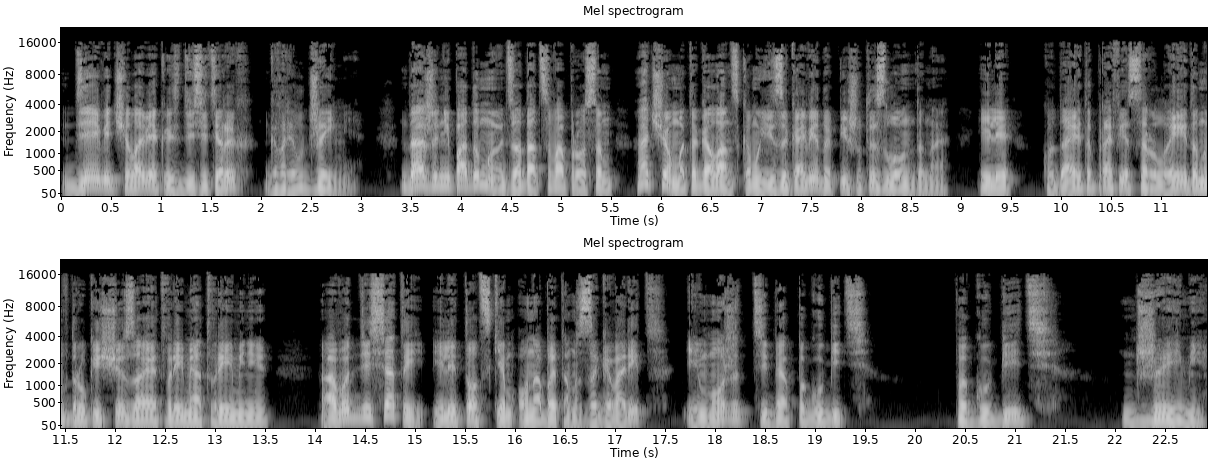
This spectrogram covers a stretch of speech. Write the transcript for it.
«Девять человек из десятерых», — говорил Джейми, даже не подумают задаться вопросом, о чем это голландскому языковеду пишут из Лондона, или куда это профессор Лейден вдруг исчезает время от времени. А вот десятый, или тот, с кем он об этом заговорит, и может тебя погубить. Погубить Джейми.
